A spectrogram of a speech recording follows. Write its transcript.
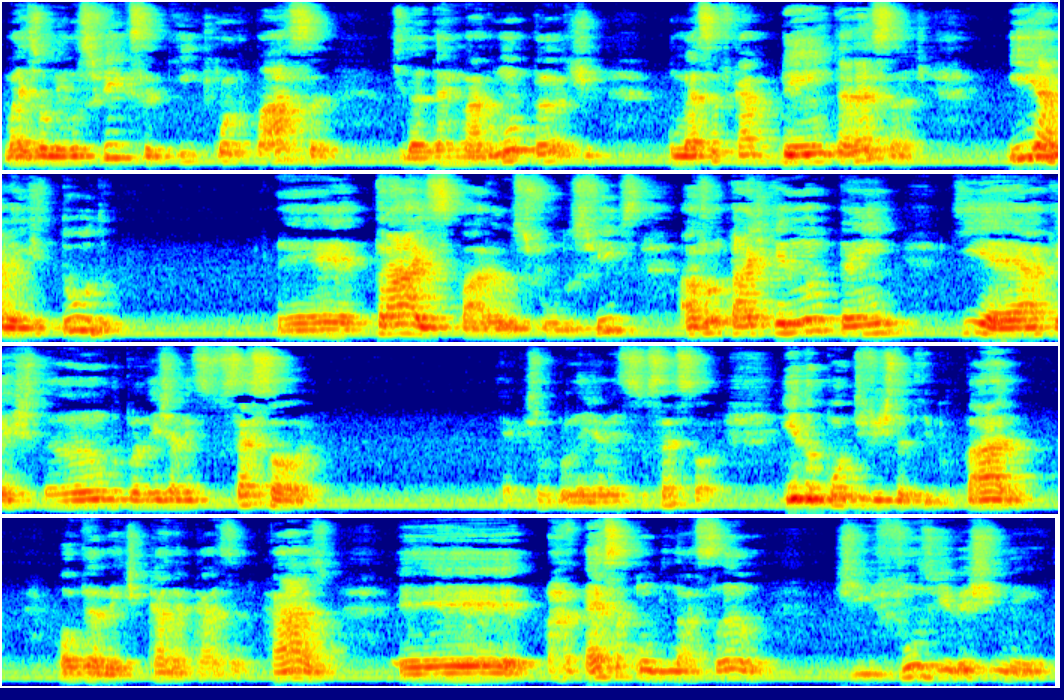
mais ou menos fixa, que quando passa de determinado montante, começa a ficar bem interessante. E, além de tudo, é, traz para os fundos FIPS a vantagem que ele não tem que é a questão do planejamento sucessório. É a questão do planejamento sucessório. E do ponto de vista tributário, obviamente, cada caso é um caso, é, essa combinação de fundos de investimento,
